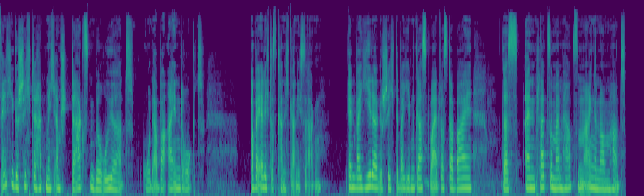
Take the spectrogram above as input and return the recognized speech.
welche Geschichte hat mich am stärksten berührt oder beeindruckt? Aber ehrlich, das kann ich gar nicht sagen. Denn bei jeder Geschichte, bei jedem Gast war etwas dabei, das einen Platz in meinem Herzen eingenommen hat.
